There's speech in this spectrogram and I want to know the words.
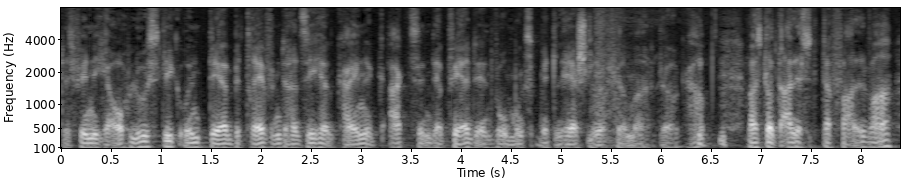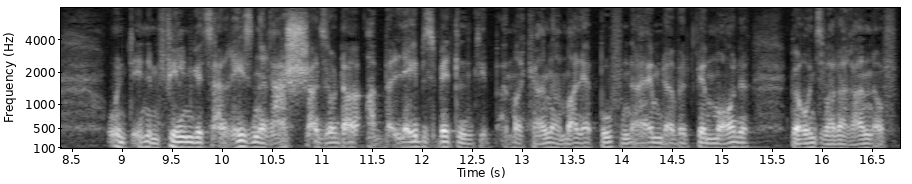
das finde ich auch lustig und der Betreffende hat sicher keine Aktien der Pferdeentwurmungsmittelherstellerfirma gehabt, was dort alles der Fall war. Und in dem Film gibt es einen Riesenrasch, also da Lebensmittel, die Amerikaner haben alle Buffenheim, da wird gemordet. Bei uns war der Ran auf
